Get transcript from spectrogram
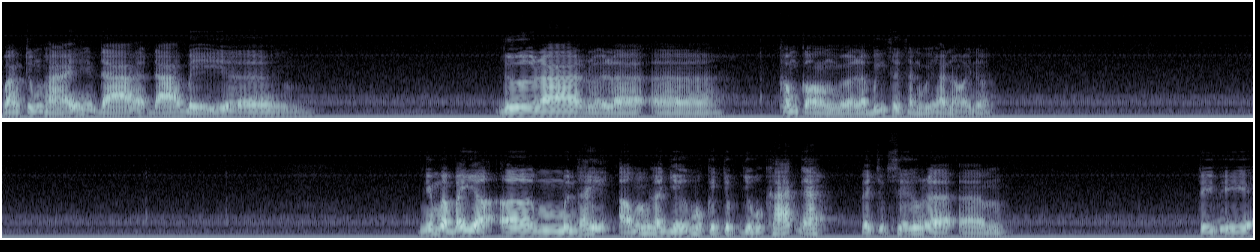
Hoàng Trung Hải đã đã bị uh, đưa ra rồi là uh, không còn gọi là bí thư thành ủy Hà Nội nữa. Nhưng mà bây giờ uh, mình thấy ổng là giữ một cái chức vụ khác nha. Để chút xíu là ờ, uh, TV uh,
